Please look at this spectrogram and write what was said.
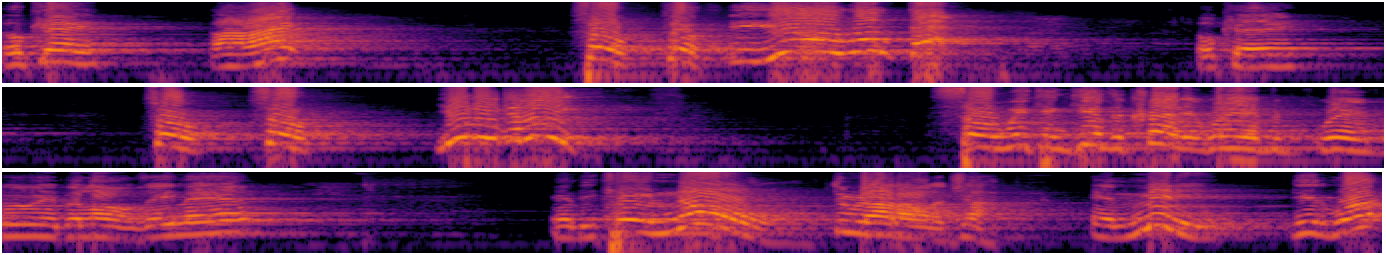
Okay? All right? So, so you don't want that. Okay? So, so you need to leave so we can give the credit where it, where, where it belongs. Amen? And became known throughout all of Joppa. And many did what?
